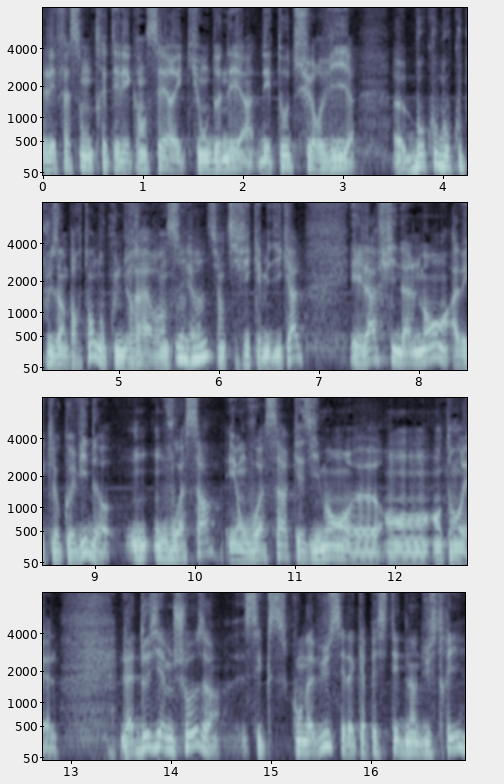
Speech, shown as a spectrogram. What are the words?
les façons de traiter les cancers et qui ont donné des taux de survie beaucoup beaucoup plus importants, donc une vraie avancée Mhm. mmh. scientifique et médicale. Et là, finalement, avec le Covid, on, on voit ça et on voit ça quasiment euh, en, en, temps réel. La deuxième chose, c'est que ce qu'on a vu, c'est la capacité de l'industrie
